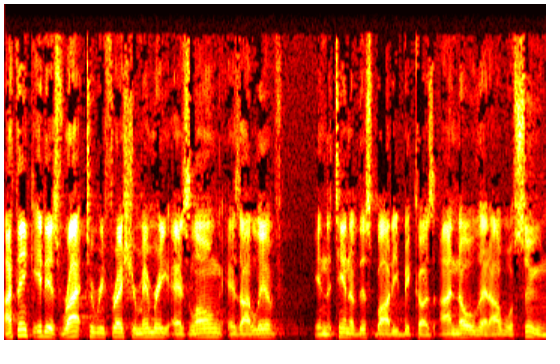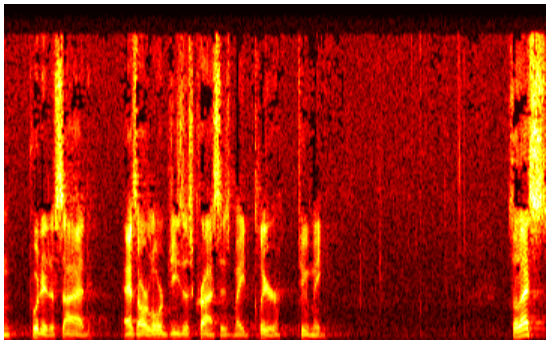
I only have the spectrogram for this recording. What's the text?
I think it is right to refresh your memory as long as I live in the tent of this body because I know that I will soon put it aside as our Lord Jesus Christ has made clear to me. So that's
